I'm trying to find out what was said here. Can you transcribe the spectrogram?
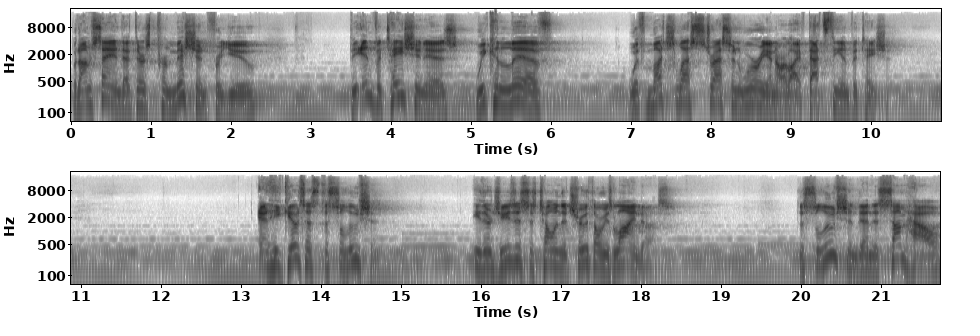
But I'm saying that there's permission for you. The invitation is we can live with much less stress and worry in our life. That's the invitation. And he gives us the solution. Either Jesus is telling the truth or he's lying to us. The solution then is somehow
